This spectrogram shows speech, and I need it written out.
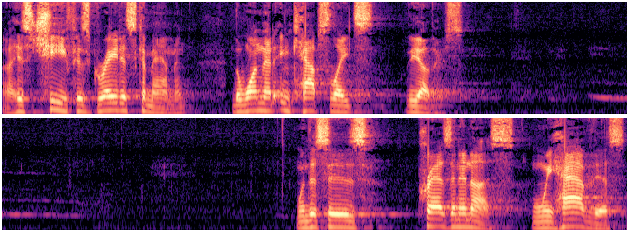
Uh, his chief, His greatest commandment, the one that encapsulates the others. When this is present in us, when we have this,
